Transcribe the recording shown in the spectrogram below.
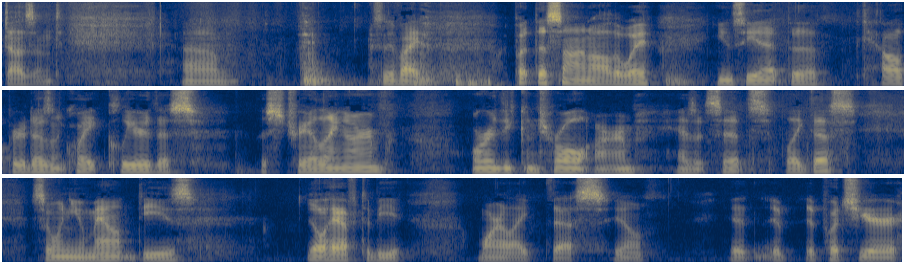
doesn't. Um, so if I put this on all the way, you can see that the caliper doesn't quite clear this, this trailing arm or the control arm as it sits like this. So when you mount these, you'll have to be more like this, you know. It, it, it puts your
